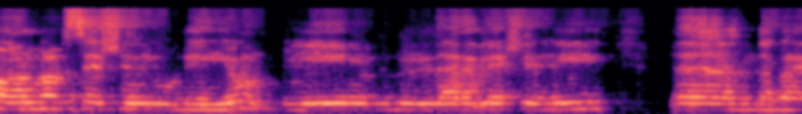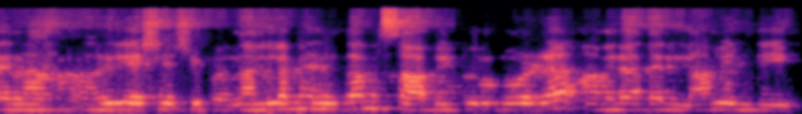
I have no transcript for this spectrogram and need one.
കോൺവെർസേഷനിലൂടെയും ഈ റിലേഷൻ ഈ എന്താ പറയുന്ന റിലേഷൻഷിപ്പ് നല്ല ബന്ധം സ്ഥാപിക്കുമ്പോൾ അവരതെല്ലാം എന്ത് ചെയ്യും?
